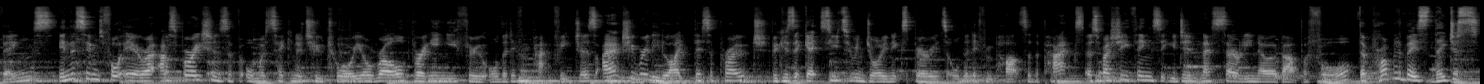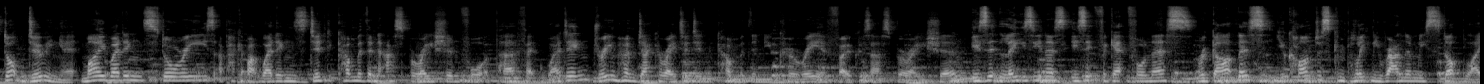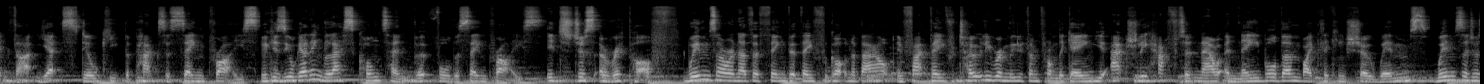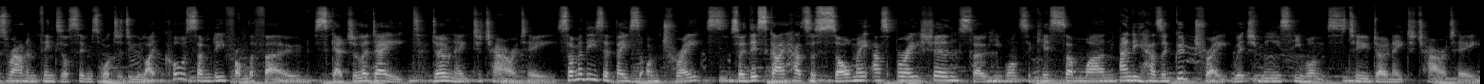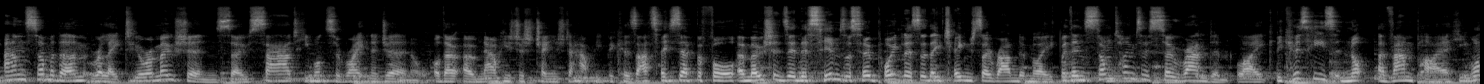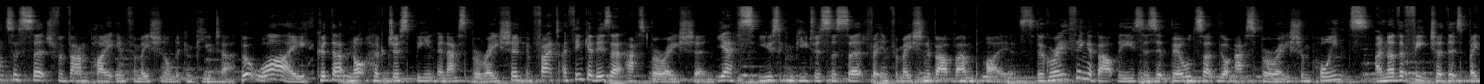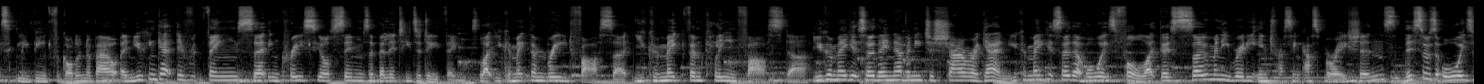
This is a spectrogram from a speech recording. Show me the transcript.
things. In the Sims 4 era, aspirations have almost taken a tutorial role, bringing you through all the different pack features. I actually really like this approach because it gets you to enjoy and experience all the different parts of the packs, especially things that you didn't necessarily know about before. The problem is they just stopped doing it. My Wedding Stories, a pack about weddings, didn't come with an aspiration for a perfect wedding. Dream Home Decorator didn't come with a new career focus aspiration. Is it laziness? Is it forgetfulness? Regardless, you can't just completely randomly stop like that, yet still keep the packs the same price because you're getting less content but for the same price. It's just a rip-off. Whims are another thing that they've forgotten about. In fact, they've totally removed them from the game. You actually have to now enable them by clicking show whims. Whims are just random things your Sims want to do, like call somebody from the phone, schedule a date, donate to charity. Some of these are based on traits. So this guy has a soulmate aspiration, so he wants to kiss someone, and he has a good trait, which means he wants to donate to charity. And some of them relate to your emotions. So sad, he wants to write in a journal. Although, oh, now he's just changed to happy because as I said before, emotions in The Sims are so pointless and they change so randomly. But then sometimes they're so random, like because he's not a vampire, he wants to search for vampire information on the computer. But why? Could that not have just been an aspiration? In fact, I think it is an aspiration. Yes, use the computers to search for information about vampires. The great thing about these is it builds up your aspiration points. Another feature that's basically been forgotten about, and you can get different things that increase your Sims ability to do things. Like you can make them read faster, you can make them clean faster, you can make it so they never need to shower again, you can make it so they're always full. Like there's so many really interesting aspirations. This was always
